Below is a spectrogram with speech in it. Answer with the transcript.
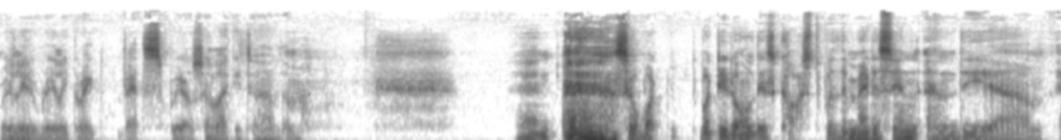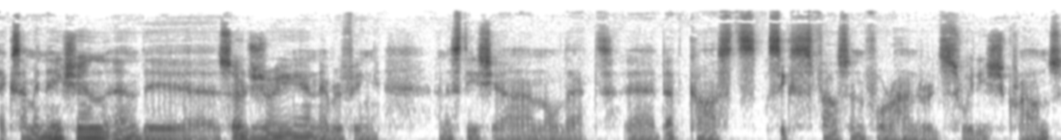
really really great vets. We are so lucky to have them. And so what what did all this cost? With the medicine and the um, examination and the uh, surgery and everything anesthesia and all that uh, that costs 6400 swedish crowns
